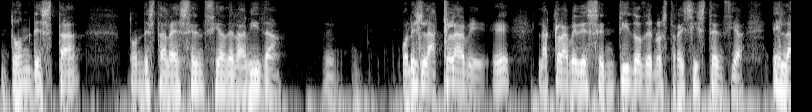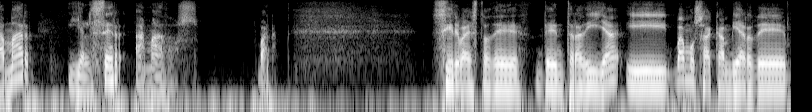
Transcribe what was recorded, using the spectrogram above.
dónde está, dónde está la esencia de la vida, cuál es la clave, eh? la clave de sentido de nuestra existencia, el amar y el ser amados. Bueno, sirva esto de, entradilla y vamos a cambiar de,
